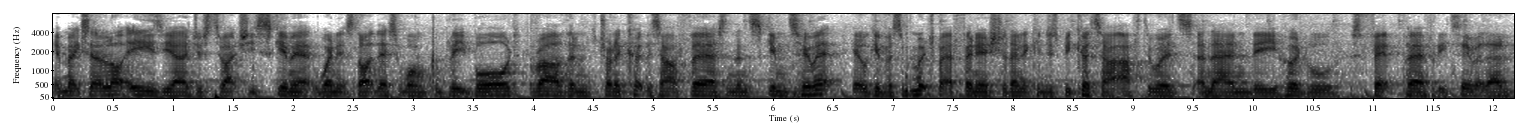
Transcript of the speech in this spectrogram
It makes it a lot easier just to actually skim it when it's like this, one complete board, rather than trying to cut this out first and then skim to it. It'll give us a much better finish, so then it can just be cut out afterwards, and then the hood will fit perfectly to it then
